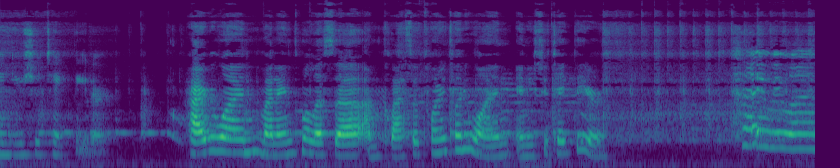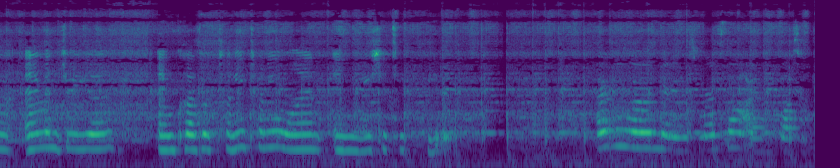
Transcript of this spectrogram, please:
and you should take theater. Hi everyone, my name's Melissa. I'm class of 2021 and you should take theater. Hi everyone, I'm Andrea. I'm class of 2021 and you should take theater. Hi everyone, my name is Martha. I'm class of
